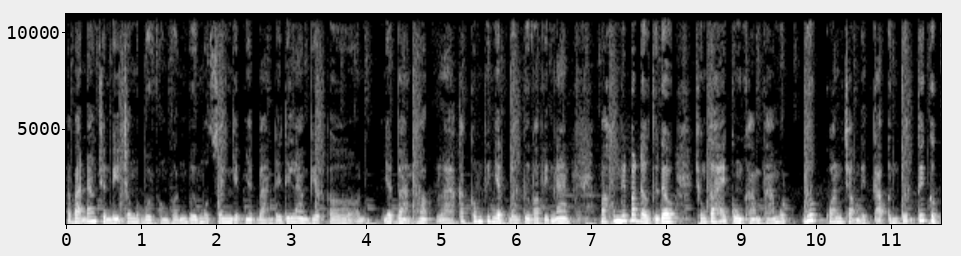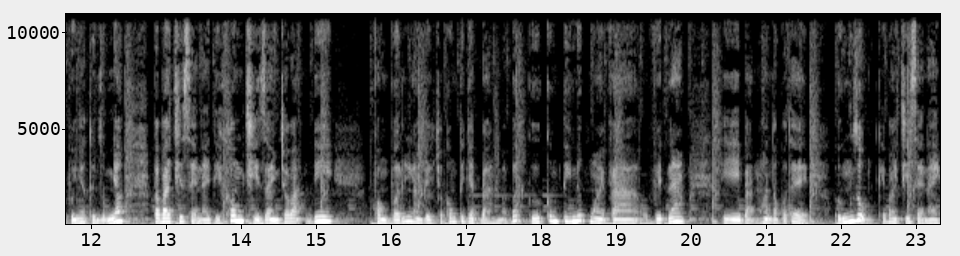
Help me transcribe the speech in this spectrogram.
và bạn đang chuẩn bị cho một buổi phỏng vấn với một doanh nghiệp Nhật Bản để đi làm việc ở Nhật Bản hoặc là các công ty Nhật đầu tư vào Việt Nam mà không biết bắt đầu từ đâu, chúng ta hãy cùng khám phá một bước quan trọng để tạo ấn tượng tích cực với nhà tuyển dụng nhé. Và bài chia sẻ này thì không chỉ dành cho bạn đi phỏng vấn làm việc cho công ty Nhật Bản mà bất cứ công ty nước ngoài và Việt Nam thì bạn hoàn toàn có thể ứng dụng cái bài chia sẻ này.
